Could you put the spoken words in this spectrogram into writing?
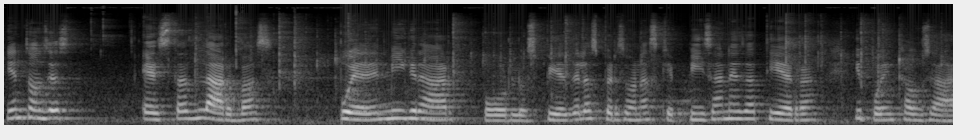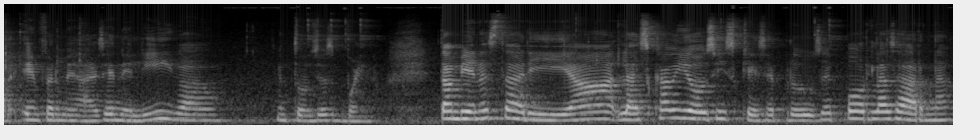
Y entonces, estas larvas pueden migrar por los pies de las personas que pisan esa tierra y pueden causar enfermedades en el hígado. Entonces, bueno, también estaría la escabiosis que se produce por la sarna,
